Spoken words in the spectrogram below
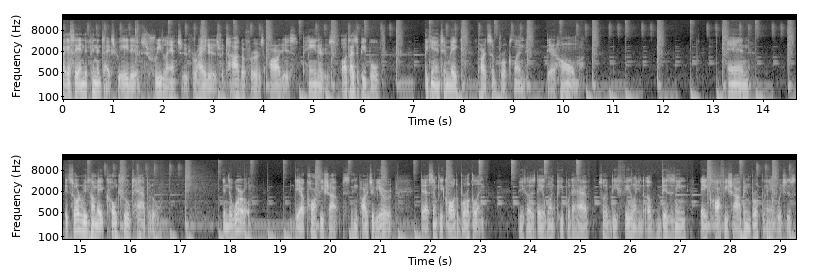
like I say, independent types, creatives, freelancers, writers, photographers, artists, painters, all types of people began to make parts of Brooklyn their home. And it sort of become a cultural capital in the world. There are coffee shops in parts of Europe that are simply called Brooklyn because they want people to have sort of the feeling of visiting a coffee shop in Brooklyn, which is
